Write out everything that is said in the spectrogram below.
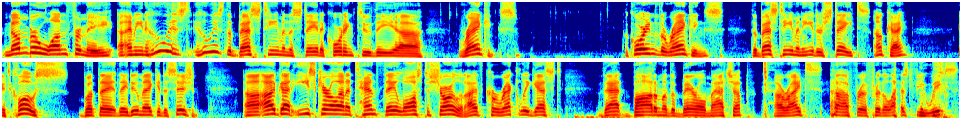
Number one for me. I mean, who is who is the best team in the state according to the uh, rankings? According to the rankings, the best team in either state. Okay, it's close, but they they do make a decision. Uh, I've got East Carolina tenth. They lost to Charlotte. I've correctly guessed that bottom of the barrel matchup. All right, uh, for for the last few weeks.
